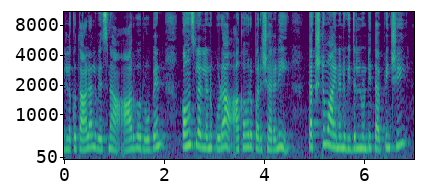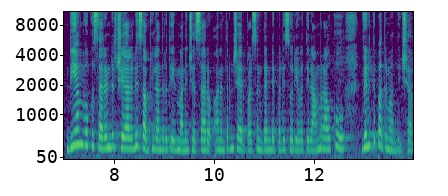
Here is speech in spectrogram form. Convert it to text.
ఎళ్ళకు తాళాలు వేసిన ఆర్ఓ రూబెన్ కౌన్సిలర్లను కూడా అగౌరవపరిచారని తక్షణం ఆయనను విధుల నుండి తప్పించి డిఎంఓకు సరెండర్ చేయాలని సభ్యులందరూ తీర్మానం చేశారు అనంతరం చైర్పర్సన్ గండేపల్లి సూర్యవతి రామారావుకు వినతి పత్రం అందించారు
